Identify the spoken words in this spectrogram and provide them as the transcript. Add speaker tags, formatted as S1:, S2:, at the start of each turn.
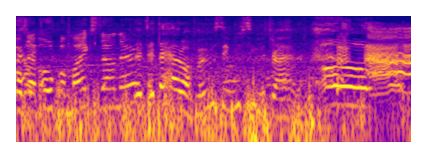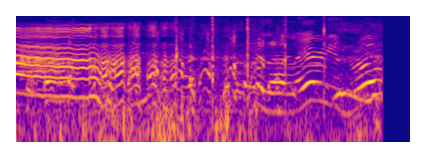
S1: guys have open mics down there?
S2: Hey, take the hat off. Let me see. Let me see the try it. Oh.
S1: You guys are hilarious.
